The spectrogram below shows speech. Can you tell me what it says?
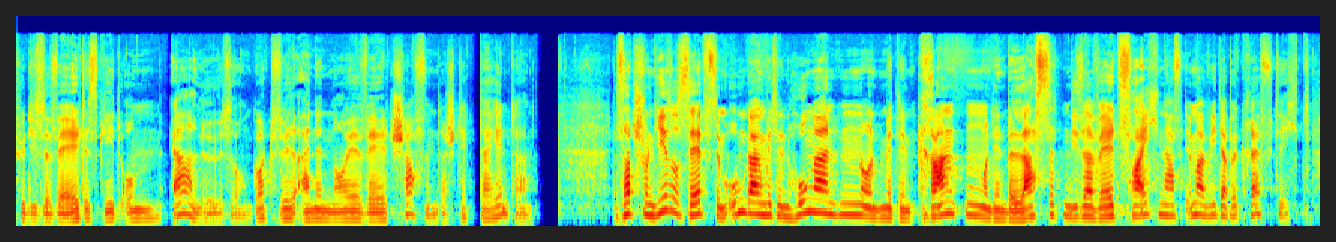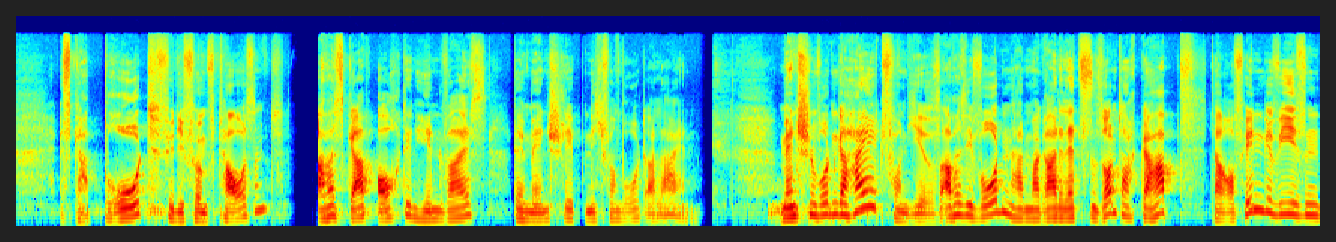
für diese Welt, es geht um Erlösung. Gott will eine neue Welt schaffen, das steckt dahinter. Das hat schon Jesus selbst im Umgang mit den Hungernden und mit den Kranken und den Belasteten dieser Welt zeichenhaft immer wieder bekräftigt. Es gab Brot für die 5000, aber es gab auch den Hinweis, der Mensch lebt nicht vom Brot allein. Menschen wurden geheilt von Jesus, aber sie wurden, hatten wir gerade letzten Sonntag gehabt, darauf hingewiesen,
